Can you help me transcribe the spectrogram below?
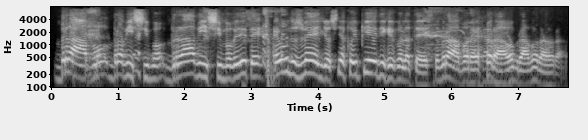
bravo, bravissimo, bravissimo. Vedete, è uno sveglio sia coi piedi che con la testa. Bravo, bravo, bravo, bravo, bravo. bravo.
